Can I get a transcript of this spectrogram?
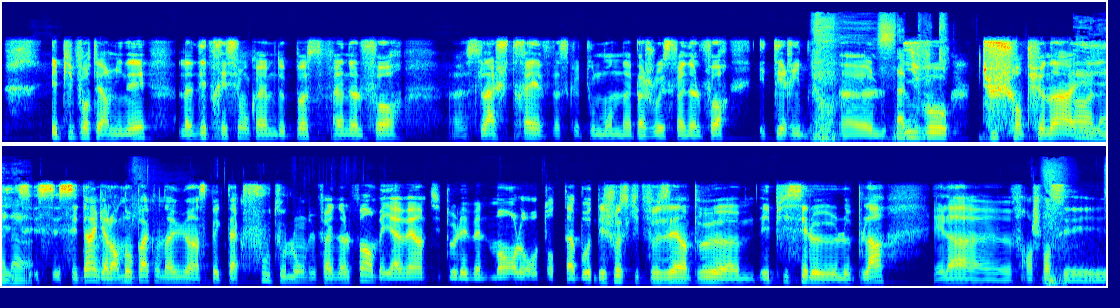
Et puis pour terminer, la dépression quand même de post-Final Four euh, slash trêve, parce que tout le monde n'a pas joué ce Final Four, est terrible. Euh, le Ça niveau du championnat, Oh c'est- dingue. Alors non pas qu'on a eu un spectacle fou tout le long du Final Four, mais il y avait un petit peu l'événement, le retour de tableau, des choses qui te faisaient un peu euh, épicer le, le plat. Et là, euh, franchement, c'est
